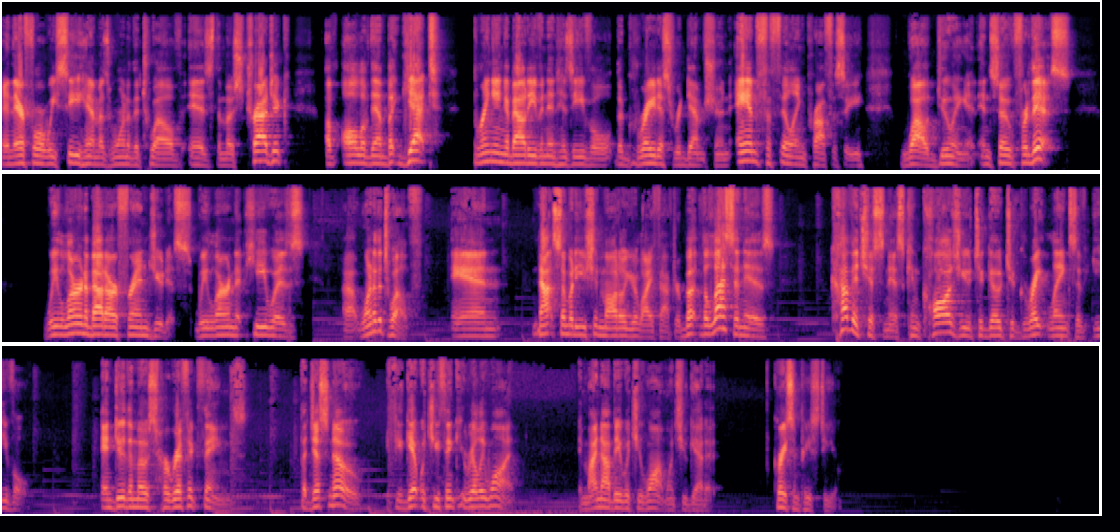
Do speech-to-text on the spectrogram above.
and therefore we see him as one of the twelve is the most tragic of all of them, but yet bringing about even in his evil the greatest redemption and fulfilling prophecy while doing it. And so for this, we learn about our friend Judas. We learn that he was uh, one of the 12 and not somebody you should model your life after. But the lesson is covetousness can cause you to go to great lengths of evil and do the most horrific things. But just know if you get what you think you really want, it might not be what you want once you get it. Grace and peace to you.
